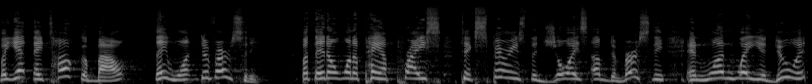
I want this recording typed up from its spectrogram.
But yet they talk about they want diversity, but they don't want to pay a price to experience the joys of diversity. And one way you do it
